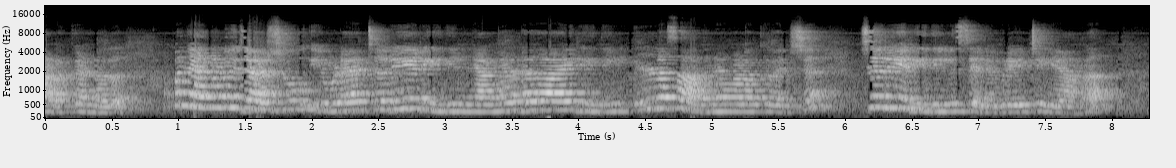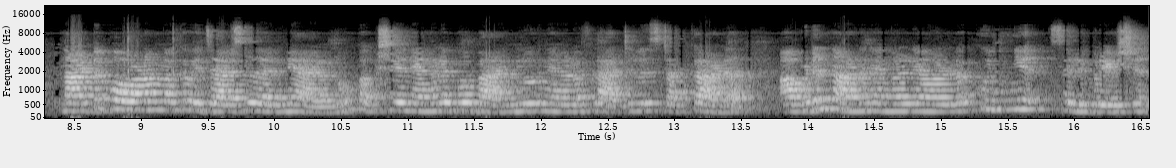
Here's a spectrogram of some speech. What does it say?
നടക്കേണ്ടത്. അപ്പൊ ഞങ്ങൾ വിചാരിച്ചു ഇവിടെ ചെറിയ രീതിയിൽ ഞങ്ങളുടേതായ രീതിയിൽ ഉള്ള സാധനങ്ങളൊക്കെ വെച്ച് ചെറിയ രീതിയിൽ സെലിബ്രേറ്റ് ചെയ്യാന്ന് നാട്ടിൽ പോകണം എന്നൊക്കെ വിചാരിച്ചു തന്നെയായിരുന്നു. പക്ഷെ ഞങ്ങളിപ്പോ ബാംഗ്ലൂർ ഞങ്ങളുടെ ഫ്ലാറ്റിൽ സ്റ്റക്കാണ് അവിടെ നിന്നാണ് ഞങ്ങൾ ഞങ്ങളുടെ കുഞ്ഞ് സെലിബ്രേഷൻ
